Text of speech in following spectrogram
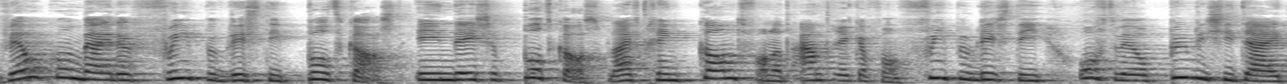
Welkom bij de Free Publicity Podcast. In deze podcast blijft geen kant van het aantrekken van free publicity, oftewel publiciteit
